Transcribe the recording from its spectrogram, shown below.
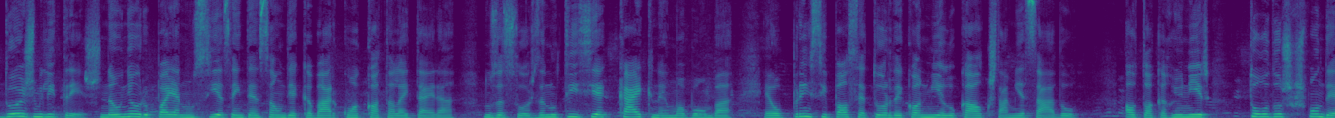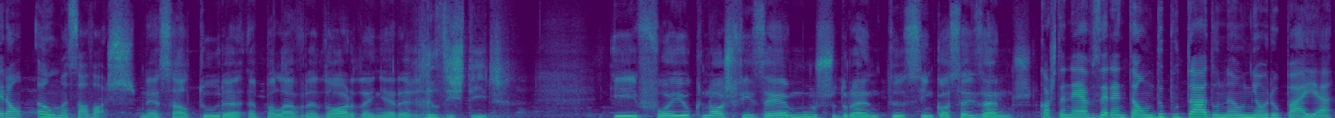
2003, na União Europeia anuncia-se a intenção de acabar com a cota leiteira. Nos Açores, a notícia cai que nem uma bomba. É o principal setor da economia local que está ameaçado. Ao toca reunir, todos responderam a uma só voz. Nessa altura, a palavra de ordem era resistir. E foi o que nós fizemos durante cinco ou seis anos. Costa Neves era então deputado na União Europeia.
